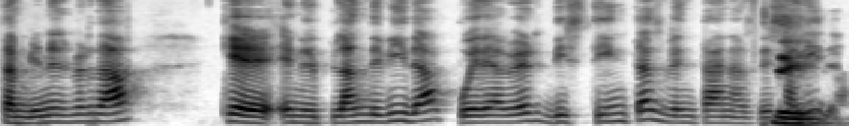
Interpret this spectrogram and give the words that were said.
También es verdad que en el plan de vida puede haber distintas ventanas de salida.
